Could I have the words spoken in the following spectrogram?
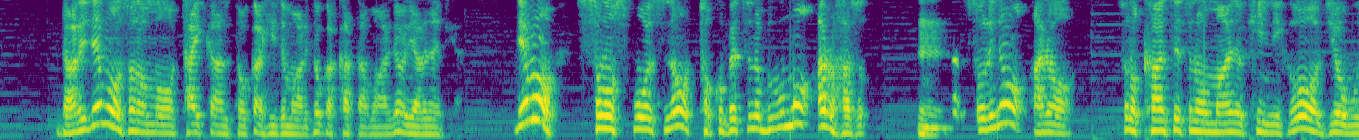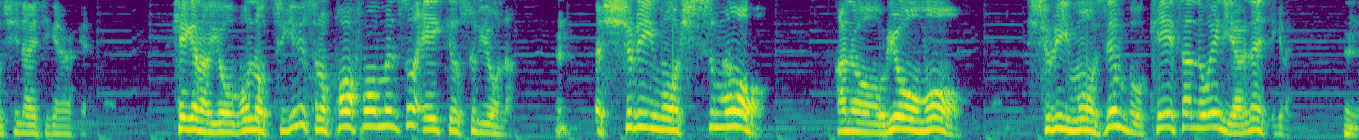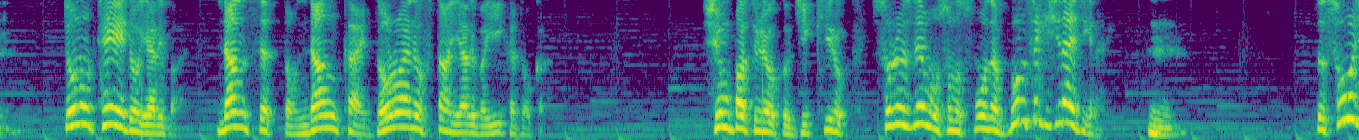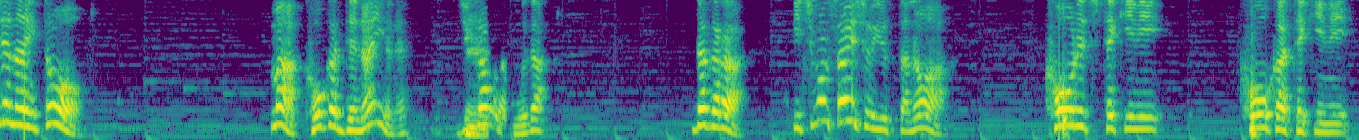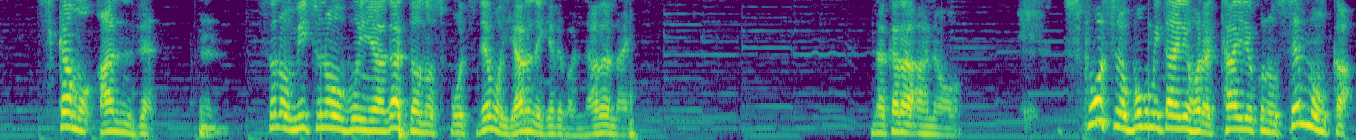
誰でもそのもう体幹とか膝周りとか肩周りをやらないといけない。でも、そのスポーツの特別な部分もあるはず。うん。それの、あの、その関節の周りの筋肉を丈夫しないといけないわけ。怪我の要望の次にそのパフォーマンスを影響するような、うん種類も質も、あの、量も、種類も全部計算の上にやらないといけない。うん。どの程度やれば、何セット、何回、どのぐらいの負担やればいいかどうか。瞬発力、実機力、それを全部そのスポーツは分析しないといけない。うん。そうじゃないと、まあ、効果出ないよね。時間が無駄。だから、一番最初言ったのは、効率的に、効果的に、しかも安全。うん。その3つの分野がどのスポーツでもやらなければならない。だから、あの、スポーツの僕みたいにほら、体力の専門家、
